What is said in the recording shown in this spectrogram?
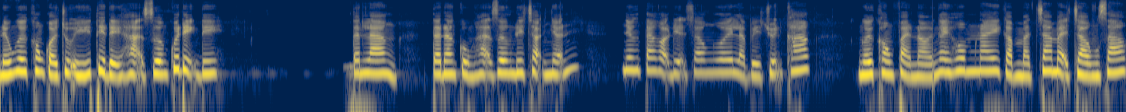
Nếu ngươi không có chú ý thì để Hạ Dương quyết định đi. Tân Lang, ta đang cùng Hạ Dương đi chọn nhẫn, nhưng ta gọi điện cho ngươi là vì chuyện khác. Ngươi không phải nói ngày hôm nay gặp mặt cha mẹ chồng sao?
